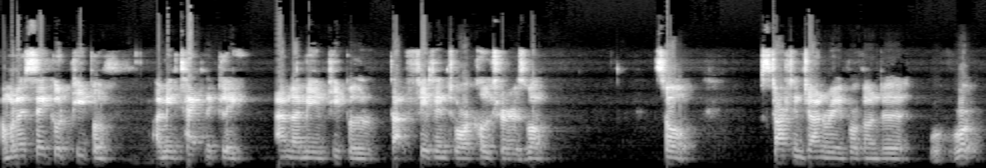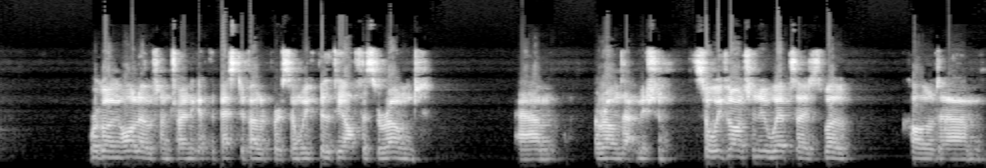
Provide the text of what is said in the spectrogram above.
And when I say good people, I mean technically, and I mean people that fit into our culture as well. So, starting January, we're going to we're, we're going all out on trying to get the best developers, and we've built the office around um, around that mission. So we've launched a new website as well called um,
